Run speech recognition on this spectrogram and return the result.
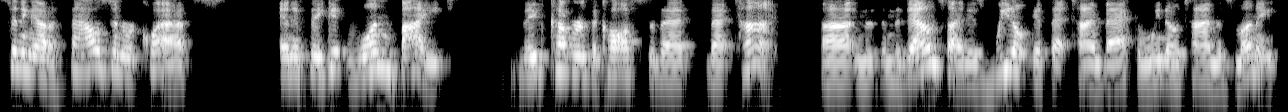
sending out a thousand requests, and if they get one bite, they've covered the cost of that that time. Uh, and, the, and the downside is we don't get that time back, and we know time is money.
